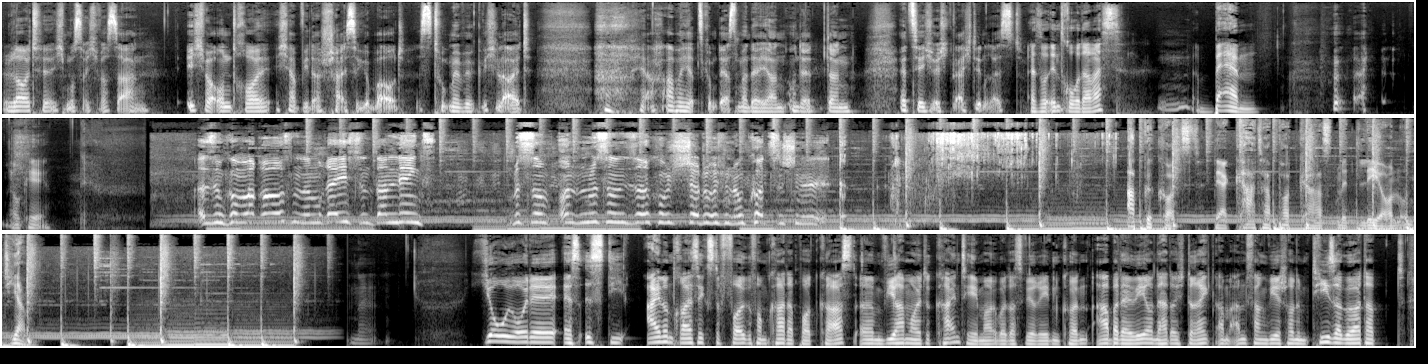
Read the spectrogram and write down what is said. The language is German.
Leute, ich muss euch was sagen. Ich war untreu, ich habe wieder Scheiße gebaut. Es tut mir wirklich leid. Ja, aber jetzt kommt erstmal der Jan und er, dann erzähle ich euch gleich den Rest. Also Intro oder was? Bam. Okay. Also komm mal raus und dann rechts und dann links. Bis zum, unten bis zu dieser komischen Stadt durch mit einem Kotzen schnell. Abgekotzt, der Kater-Podcast mit Leon und Jan. Jo Leute, es ist die 31. Folge vom Kater Podcast. Ähm, wir haben heute kein Thema, über das wir reden können, aber der Leon, der hat euch direkt am Anfang, wie ihr schon im Teaser gehört habt,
